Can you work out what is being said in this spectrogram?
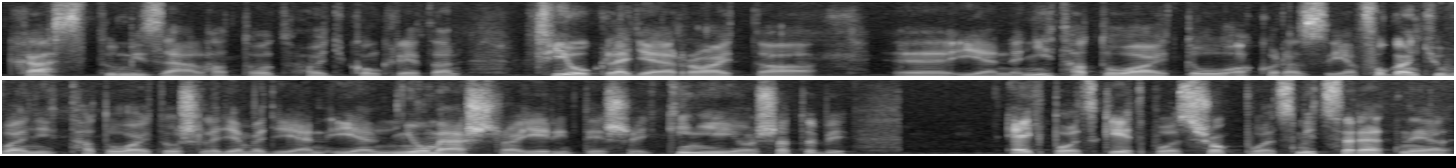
customizálhatod, hogy konkrétan fiók legyen rajta, ilyen nyitható ajtó, akkor az ilyen fogantyúval nyitható ajtós legyen, vagy ilyen, ilyen nyomásra, érintésre egy kinyíljon, stb. Egy polc, két polc, sok polc, mit szeretnél,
